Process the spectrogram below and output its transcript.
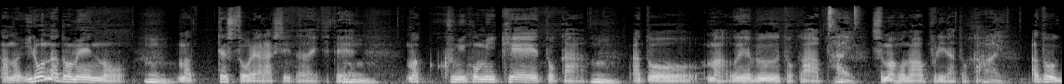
あの、いろんなドメインの、うん、まあ、テストをやらせていただいてて、うんまあ、組み込み系とか、うん、あと、まあ、ウェブとか、はい、スマホのアプリだとか、はい、あと、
